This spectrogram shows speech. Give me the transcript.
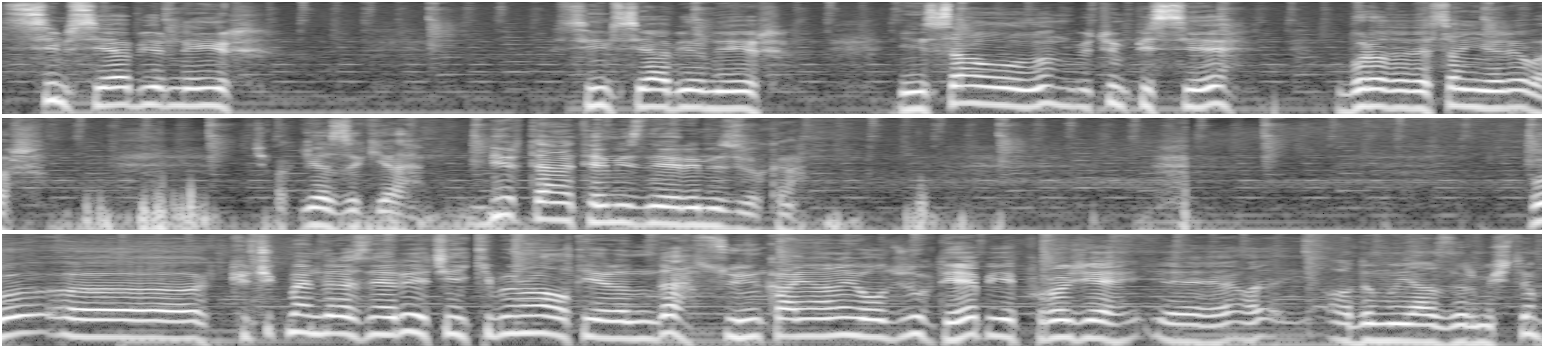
Simsiyah bir nehir. Simsiyah bir nehir. İnsanoğlunun bütün pisliği burada desen yeri var. Çok yazık ya. Bir tane temiz nehrimiz yok ha. Bu e, Küçük Menderes Nehri için 2016 yılında suyun kaynağına yolculuk diye bir proje e, adımı yazdırmıştım.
